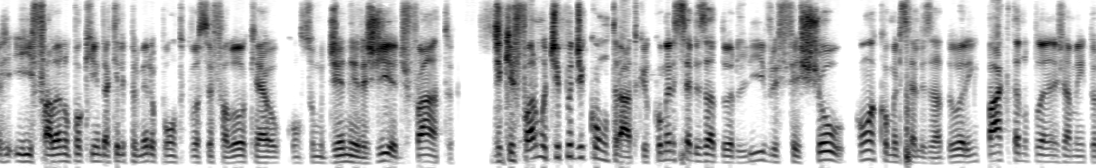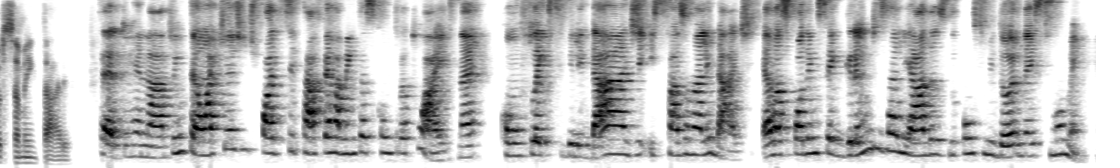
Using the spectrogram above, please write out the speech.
e falando um pouquinho daquele primeiro ponto que você falou, que é o consumo de energia, de fato, de que forma o tipo de contrato que o comercializador livre fechou com a comercializadora impacta no planejamento orçamentário? Certo, Renato. Então, aqui a gente pode citar ferramentas contratuais, né? Como flexibilidade e sazonalidade. Elas podem ser grandes aliadas do consumidor nesse momento.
